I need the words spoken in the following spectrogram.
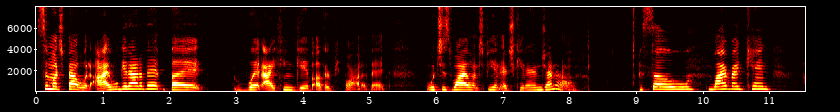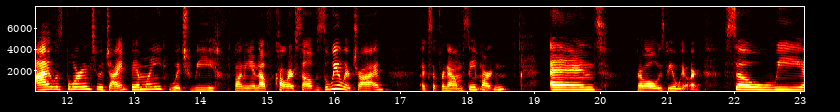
so much about what I will get out of it, but what I can give other people out of it, which is why I want to be an educator in general. So, why Redken? I was born into a giant family, which we, funny enough, call ourselves the Wheeler tribe except for now I'm St. Martin, and but I'll always be a Wheeler. So we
